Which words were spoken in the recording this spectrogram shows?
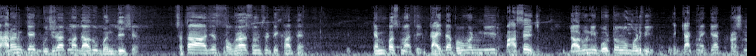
કારણ કે ગુજરાતમાં દારૂ બંધી છે. છતાં આજે સૌરાષ્ટ્ર યુનિવર્સિટી ખાતે કેમ્પસમાંથી કાયદા ભવનની પાસે જ દારૂની બોટલો મળવી એ ક્યાંક ને ક્યાંક પ્રશ્ન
